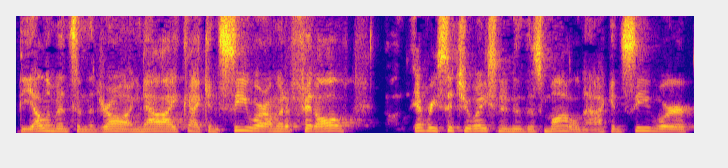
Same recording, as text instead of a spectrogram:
the elements in the drawing, now I, I can see where I'm going to fit all every situation into this model. Now I can see where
